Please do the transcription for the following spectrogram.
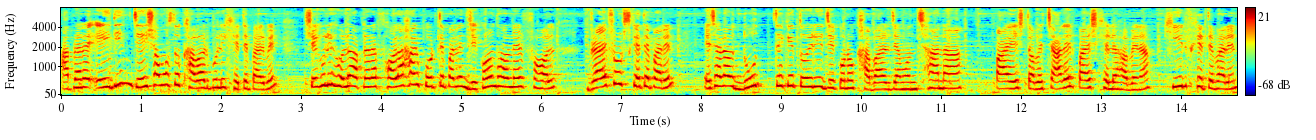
আপনারা এই দিন যেই সমস্ত খাবারগুলি খেতে পারবেন, সেগুলি হলো আপনারা ফলাহার করতে পারেন, যে কোনো ধরনের ফল, ড্রাই ফ্রুটস খেতে পারেন। এছাড়াও দুধ থেকে তৈরি যে কোনো খাবার, যেমন ছানা, পায়েস, তবে চালের পায়েস খেলে হবে না, ক্ষীর খেতে পারেন।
